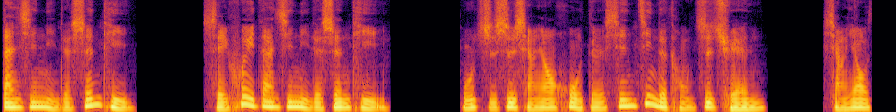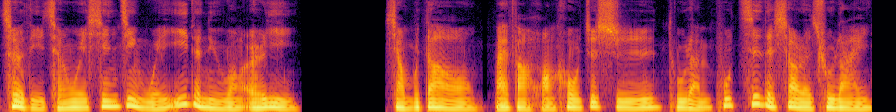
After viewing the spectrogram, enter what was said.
担心你的身体？谁会担心你的身体？我只是想要获得仙境的统治权，想要彻底成为仙境唯一的女王而已。”想不到白发皇后这时突然噗嗤的笑了出来。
